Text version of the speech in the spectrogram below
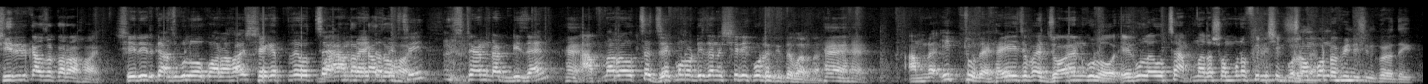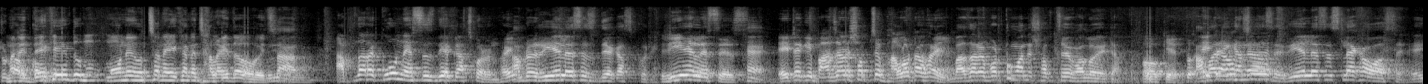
সিঁড়ির কাজও করা হয়। সিঁড়ির কাজগুলো করা হয়। সেক্ষেত্রে হচ্ছে আমরা এটা দেখছি স্ট্যান্ডার্ড ডিজাইন। আপনারা হচ্ছে যে কোনো ডিজাইনের সিঁড়ি করে দিতে পারবেন। হ্যাঁ হ্যাঁ। আমরা একটু দেখাই। এই যে ভাই জয়েন্টগুলো এগুলো হচ্ছে আপনারা সম্পূর্ণ ফিনিশিং করে সম্পূর্ণ ফিনিশিং করে দিই। মানে দেখে কিন্তু মনে হচ্ছে না এখানে ঝালাই দেওয়া হয়েছে। না, না। আপনারা কোন এসএস দিয়ে কাজ করেন ভাই? আমরা রিয়েল এসএস দিয়ে কাজ করি। রিয়েল এসএস হ্যাঁ। এটা কি বাজারে সবচেয়ে ভালোটা ভাই? বাজারে বর্তমানে সবচেয়ে ভালো এটা। ওকে তো আমার এখানে আছে রিয়েল এসএস লেখাও আছে এই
